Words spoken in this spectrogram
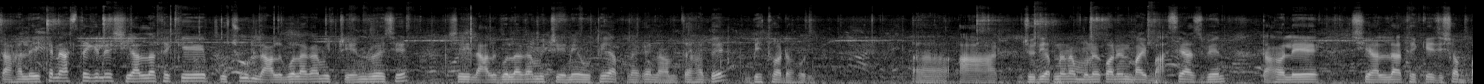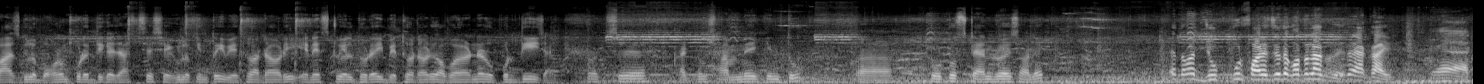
তাহলে এখানে আসতে গেলে শিয়ালদা থেকে প্রচুর লালগোলাগামী ট্রেন রয়েছে। সেই লালগোলাগামী ট্রেনে উঠে আপনাকে নামতে হবে বেতুয়াডাহরি আহ, আর যদি আপনারা মনে করেন বাই বাসে আসবেন তাহলে শিয়ালদা থেকে যেসব বাসগুলো বহরমপুরের দিকে যাচ্ছে সেগুলো কিন্তু এই বেথুয়াডাওয়ারি এনএস টুয়েলভ ধরে এই বেথুয়াডাওয়ারি অভয়ারণ্যের উপর দিয়েই যায়। হচ্ছে একদম সামনেই কিন্তু টোটো স্ট্যান্ড রয়েছে অনেক। তোমার যুগপুর ফরেস্ট যেতে কত লাগবে? একাই। এক।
